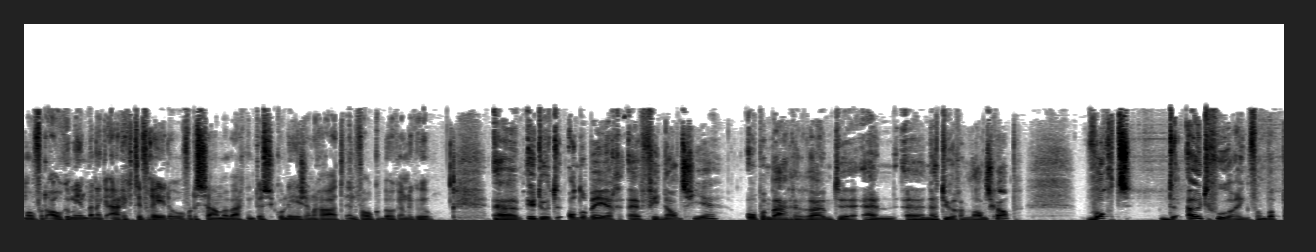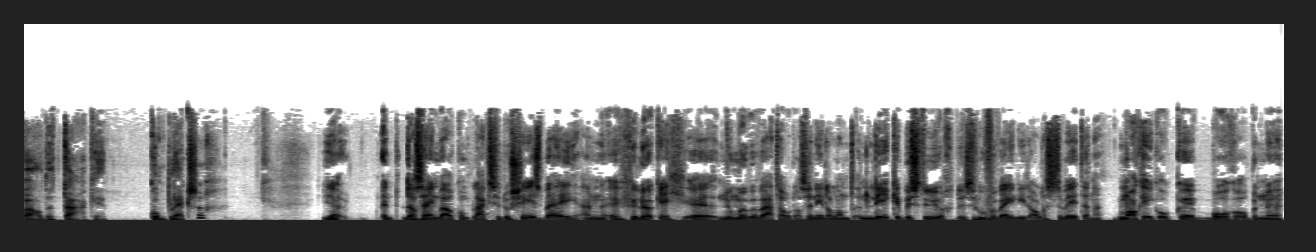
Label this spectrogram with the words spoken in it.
Maar over het algemeen ben ik erg tevreden over de samenwerking tussen college en raad in Valkenburg en de Geul. U doet onder meer financiën, openbare ruimte en eh, natuur en landschap. Wordt de uitvoering van bepaalde taken complexer? Ja, er zijn wel complexe dossiers bij. En eh, gelukkig eh, noemen we wethouders in Nederland een lekenbestuur. Dus hoeven wij niet alles te weten. En mag ik ook eh, bogen op een eh,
